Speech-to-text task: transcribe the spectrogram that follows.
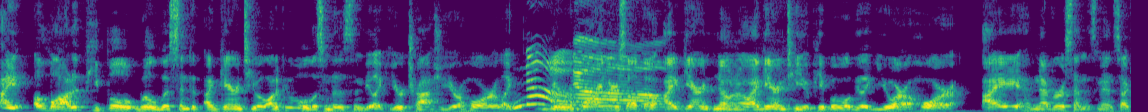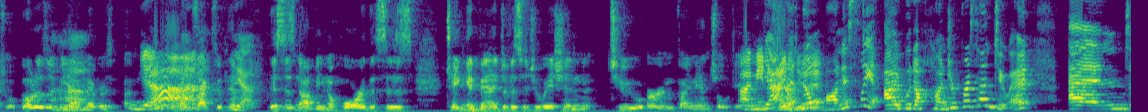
I a lot of people will listen to. I guarantee you, a lot of people will listen to this and be like, "You're trashy. You're a whore. Like No. you're whoring yourself out." I guarantee. No, no. I guarantee you, people will be like, "You are a whore." I have never sent this man sexual photos of me. I've Uh-huh. never, I've never Yeah. had sex with him. Yeah. This is not being a whore. This is taking advantage of a situation to earn financial gain. I mean, yeah, I no, it. honestly, I would 100% do it. And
